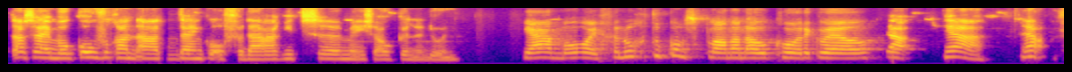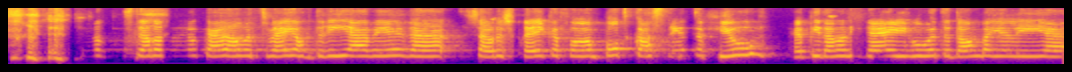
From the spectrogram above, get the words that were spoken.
Daar zijn we ook over aan het nadenken of we daar iets eh, mee zouden kunnen doen. Ja, mooi. Genoeg toekomstplannen ook, hoor ik wel. Ja, ja, ja. Stel dat wij elkaar over twee of drie jaar weer eh, zouden spreken voor een podcast-interview. Heb je dan een idee hoe het er dan bij jullie eh,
